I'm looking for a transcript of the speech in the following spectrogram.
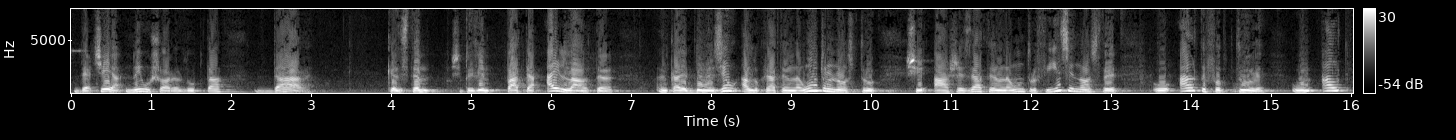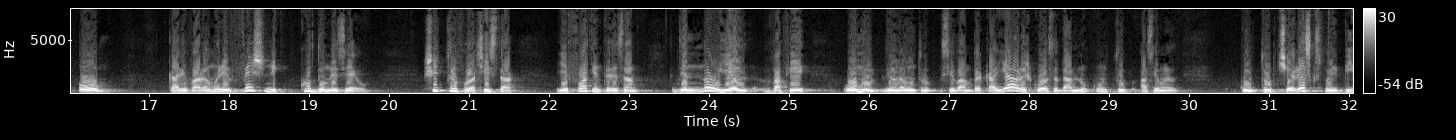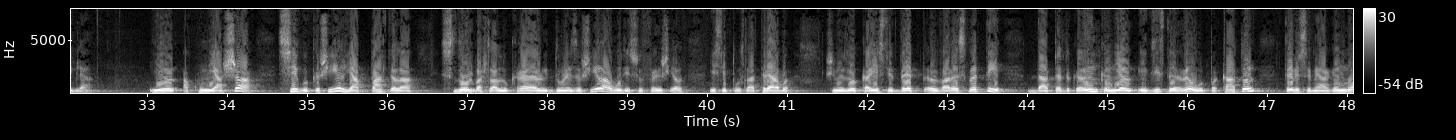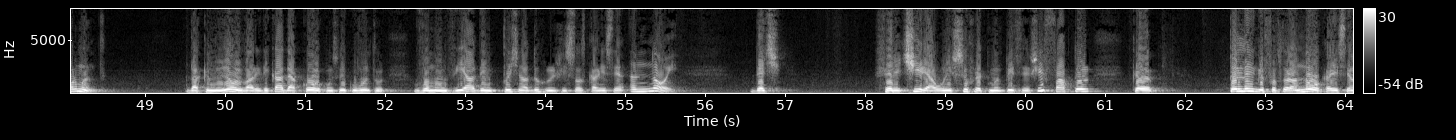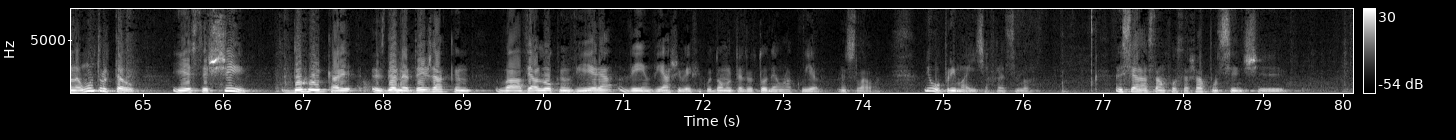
De aceea nu e ușoară lupta, dar când stăm și privim partea ailaltă în care Dumnezeu a lucrat în lăuntrul nostru și a așezat în lăuntru ființei noastre o altă făptură, un alt om care va rămâne veșnic cu Dumnezeu. Și trupul acesta e foarte interesant. Din nou el va fi, omul din lăuntru se va îmbrăca iarăși cu ăsta, dar nu cu un trup asemănă, cu un trup ceresc, spune Biblia. El acum e așa, sigur că și el ia parte la slujba și la lucrarea lui Dumnezeu și el a avut de suferit și el este pus la treabă și Dumnezeu care este drept îl va răsplăti, dar pentru că încă în el există răul, păcatul, trebuie să meargă în mormânt. Dacă Dumnezeu îl va ridica de acolo, cum spune cuvântul, vom învia din pricina Duhului Hristos care este în noi. Deci, fericirea unui suflet mântuit și faptul că pe lângă făptura nouă care este înăuntru tău, este și Duhul care îți dă nădejdea când va avea loc învierea, vei învia și vei fi cu Domnul pentru totdeauna cu El, în slavă. Ne oprim aici, fraților. În seara asta am fost așa puțin și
